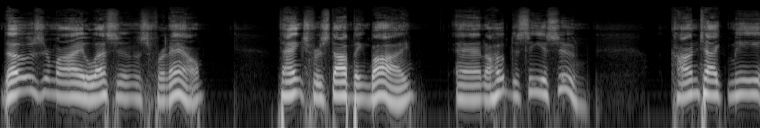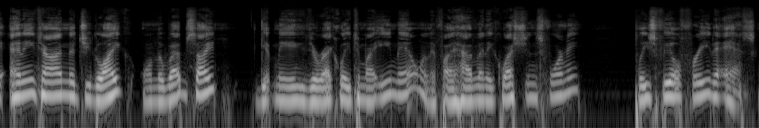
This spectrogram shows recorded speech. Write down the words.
Those are my lessons for now. Thanks for stopping by, and I hope to see you soon. Contact me anytime that you'd like on the website. Get me directly to my email, and if I have any questions for me, please feel free to ask.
